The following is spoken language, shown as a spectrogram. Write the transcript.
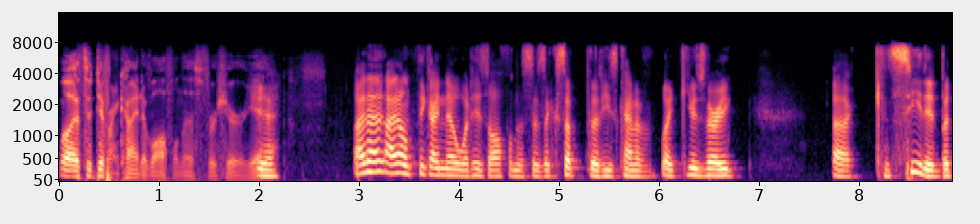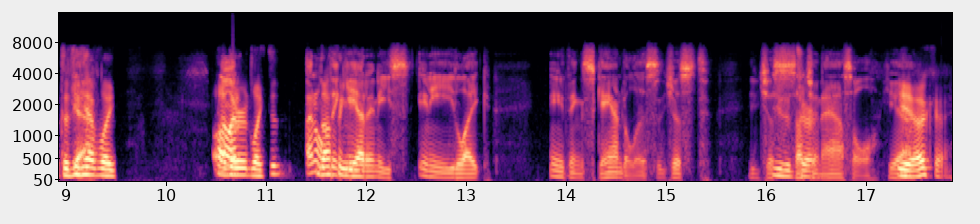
Well, it's a different kind of awfulness for sure. Yeah. Yeah. I don't, I don't think I know what his awfulness is, except that he's kind of like he was very uh, conceited. But did yeah. he have like no, other I, like? Did, I don't nothing... think he had any any like anything scandalous. It just he's just he's such jerk. an asshole. Yeah. Yeah. Okay.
